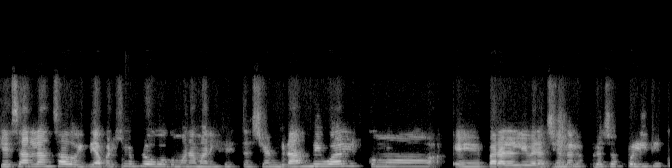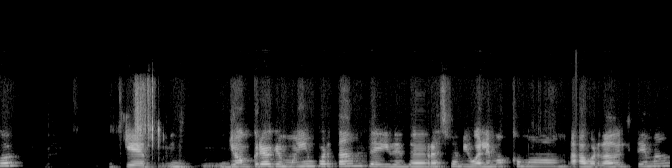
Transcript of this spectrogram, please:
que se han lanzado hoy día, por ejemplo, hubo como una manifestación grande igual como eh, para la liberación de los presos políticos, que yo creo que es muy importante y desde RESFEM igual hemos como abordado el tema,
